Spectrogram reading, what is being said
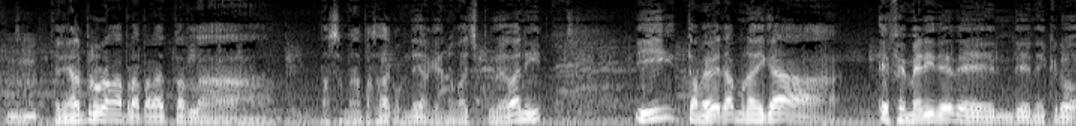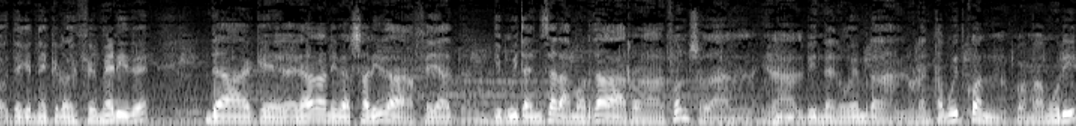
Mm -hmm. tenia el programa preparat per la, la setmana passada, com deia, que no vaig poder venir, i també era una mica efemèride de, de, necro, de necroefemèride de, que era l'aniversari de feia 18 anys de la mort de Ronald Alfonso del, era el 20 de novembre del 98 quan, quan va morir.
